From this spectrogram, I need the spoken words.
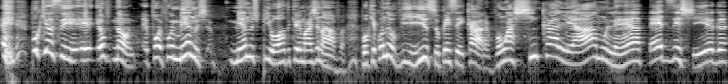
É, porque assim, eu. Não, foi, foi menos menos pior do que eu imaginava. Porque quando eu vi isso, eu pensei, cara, vão achincalhar a mulher até dizer chega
